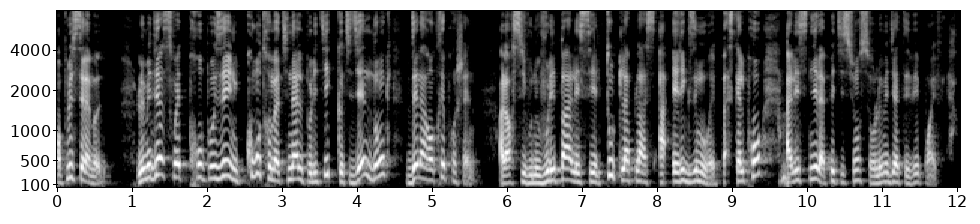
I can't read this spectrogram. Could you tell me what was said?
En plus, c'est la mode. Le média souhaite proposer une contre-matinale politique quotidienne, donc, dès la rentrée prochaine. Alors si vous ne voulez pas laisser toute la place à Éric Zemmour et Pascal Pro, allez signer la pétition sur lemediatv.fr.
